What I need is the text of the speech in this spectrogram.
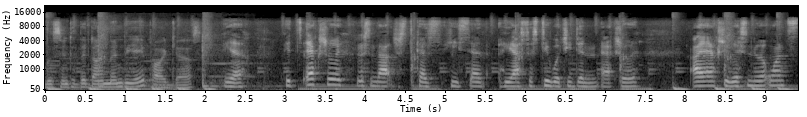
listen to the Diamond NBA podcast. yeah, it's actually listen to that just because he said he asked us to, which he didn't actually. I actually listened to it once.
